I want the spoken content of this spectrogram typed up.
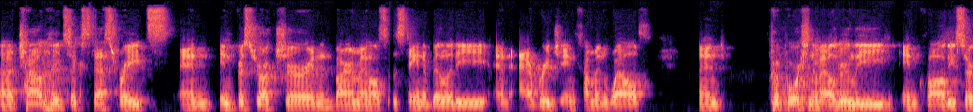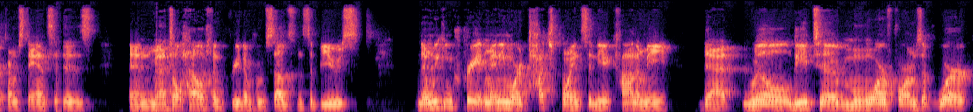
uh, childhood success rates and infrastructure and environmental sustainability and average income and wealth and proportion of elderly in quality circumstances and mental health and freedom from substance abuse then we can create many more touch points in the economy that will lead to more forms of work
